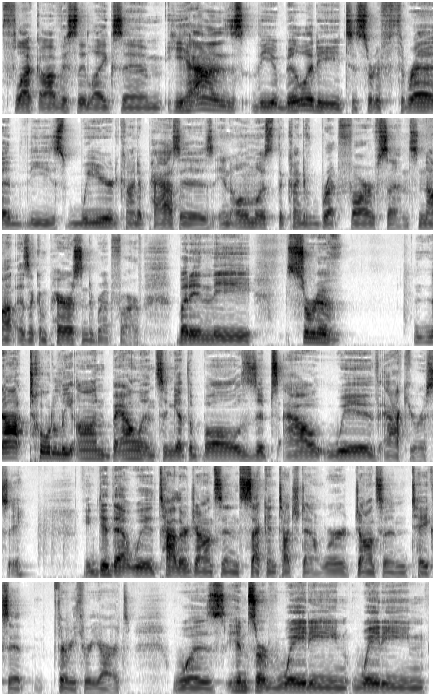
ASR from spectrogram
Fleck obviously likes him. He has the ability to sort of thread these weird kind of passes in almost the kind of Brett Favre sense, not as a comparison to Brett Favre, but in the sort of not totally on balance and yet the ball zips out with accuracy. He did that with Tyler Johnson's second touchdown where Johnson takes it 33 yards. Was him sort of waiting, waiting,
